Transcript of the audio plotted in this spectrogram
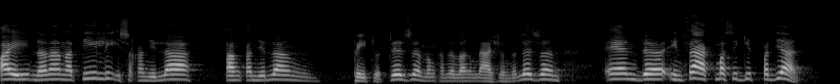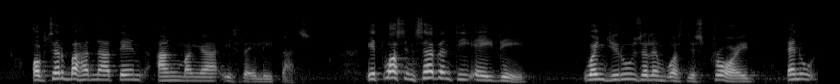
ay nananatili sa kanila ang kanilang patriotism, ang kanilang nationalism, and uh, in fact, masigit pa diyan. Obserbahan natin ang mga Israelitas. It was in 70 AD when Jerusalem was destroyed and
